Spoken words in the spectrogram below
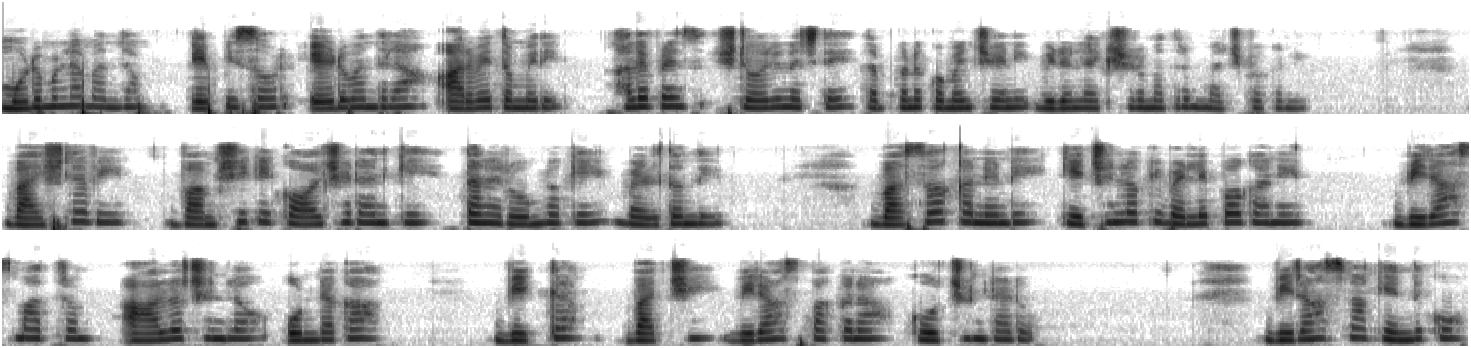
మూడుముళ్ళ మందం ఎపిసోడ్ ఏడు వందల అరవై తొమ్మిది. హలో ఫ్రెండ్స్ స్టోరీ నచ్చితే తప్పకుండా కామెంట్ చేయండి వీడియో లైక్ చేయడం మాత్రం మర్చిపోకండి. వైష్ణవి వంశీకి కాల్ చేయడానికి తన రూమ్లోకి వెళ్తుంది. వసు అక్కడి నుండి కిచెన్లోకి వెళ్ళిపోగానే విరాస్ మాత్రం ఆలోచనలో ఉండగా విక్రమ్ వచ్చి విరాస్ పక్కన కూర్చుంటాడు. విరాస్ నాకెందుకు?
